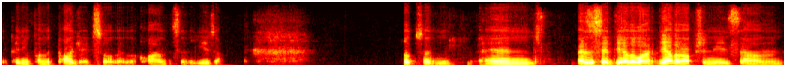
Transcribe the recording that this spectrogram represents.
depending upon the projects or the requirements of the user. Oops, and, and as I said, the other one, the other option is um,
